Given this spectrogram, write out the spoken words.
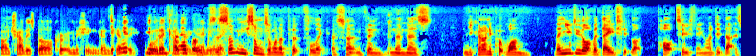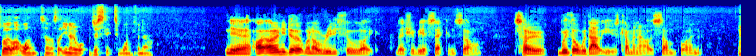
by Travis Barker and Machine Gun Kelly. well, they're covering it anyway. There's so many songs I want to put for like a certain thing, and then there's, and you can only put one. Then you do like the day two, like part two thing. I did that as well, like once, and I was like, you know what, we'll just stick to one for now. Yeah, I only do it when I really feel like there should be a second song. So, with or without you is coming out at some point.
